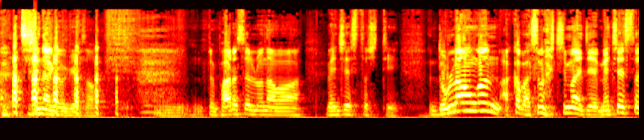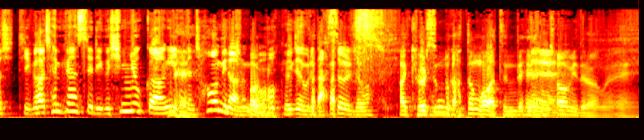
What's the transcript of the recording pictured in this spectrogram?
지난 경기에서. 음, 좀 바르셀로나와 맨체스터 시티. 놀라운 건 아까 말씀하셨지만 이제 맨체스터 시티가 챔피언스 리그 16강이 네. 일단 처음이라는 거. 처음이. 굉장히 우리 낯설죠. 한 결승도 갔던 것 같은데 네. 처음이더라고요. 예.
